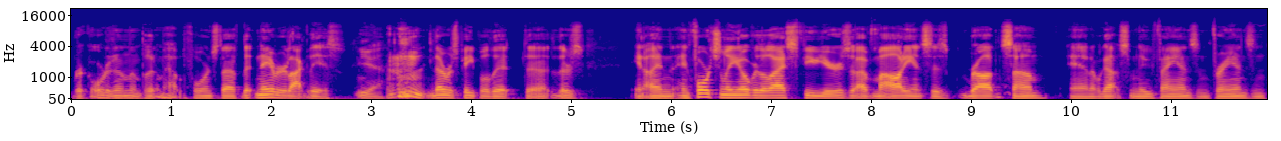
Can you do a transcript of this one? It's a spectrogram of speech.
recorded them and put them out before and stuff, but never like this. Yeah. there was people that uh, there's, you know, and, and fortunately over the last few years, I've, my audience has broadened some, and I've got some new fans and friends, and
